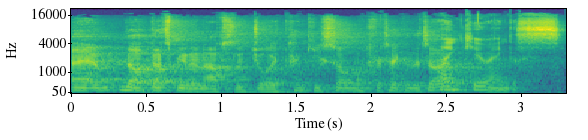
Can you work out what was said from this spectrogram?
um, no, that's been an absolute joy. Thank you so much for taking the time. Thank you, Angus.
